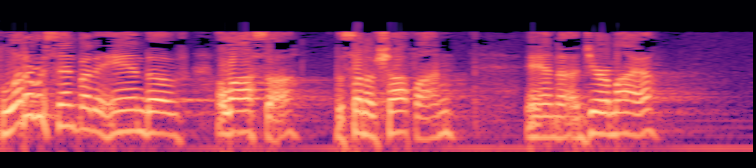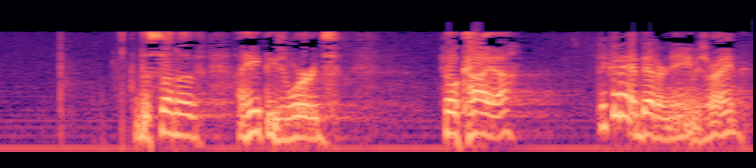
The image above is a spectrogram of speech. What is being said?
The letter was sent by the hand of Elasah, the son of Shaphan, and uh, Jeremiah, the son of, I hate these words, Hilkiah. They could have had better names, right?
